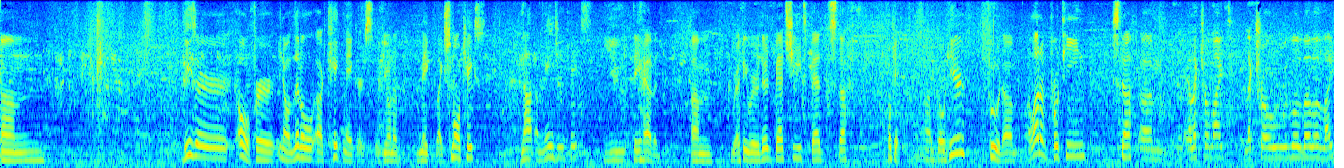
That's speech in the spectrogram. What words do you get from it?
um these are oh for you know little uh, cake makers. If you want to make like small cakes not a major cakes you they have it. Um i think we're there bed sheets bed stuff. Okay uh, go here. Food um a lot of protein stuff um electrolyte electrolyte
